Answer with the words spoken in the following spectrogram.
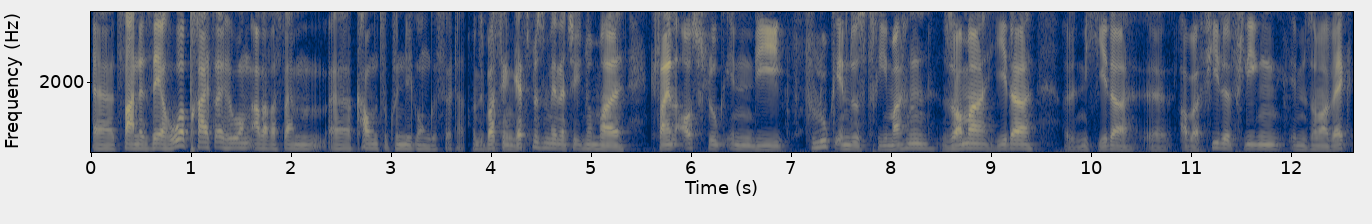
äh, zwar eine sehr hohe Preiserhöhung, aber was beim äh, kaum zu Kündigungen geführt hat. Und Sebastian, jetzt müssen wir natürlich nochmal einen kleinen Ausflug in die Flugindustrie machen. Sommer, jeder, oder nicht jeder, äh, aber viele fliegen im Sommer weg.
